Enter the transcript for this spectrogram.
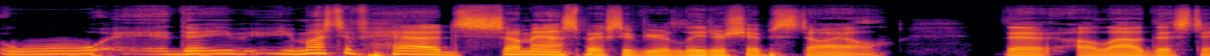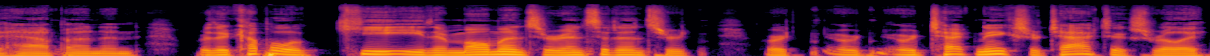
You must have had some aspects of your leadership style that allowed this to happen? And were there a couple of key either moments or incidents or or or, or techniques or tactics really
